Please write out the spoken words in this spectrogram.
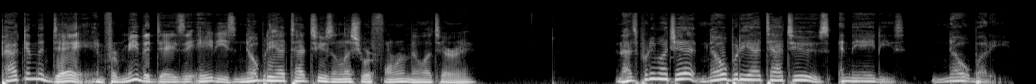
back in the day, and for me the days, the 80s, nobody had tattoos unless you were former military. And that's pretty much it. Nobody had tattoos in the 80s. Nobody.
